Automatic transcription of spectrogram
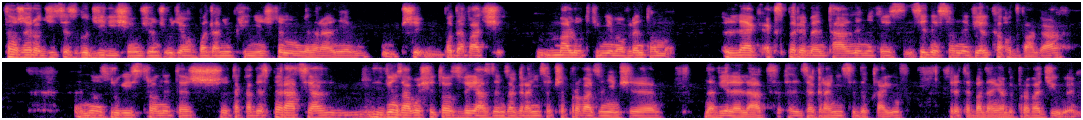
to, że rodzice zgodzili się wziąć udział w badaniu klinicznym, generalnie przy, podawać malutkim niemowlętom lek eksperymentalny, no to jest z jednej strony wielka odwaga, no z drugiej strony też taka desperacja. Wiązało się to z wyjazdem za granicę, przeprowadzeniem się na wiele lat za granicę do krajów, które te badania by prowadziły.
